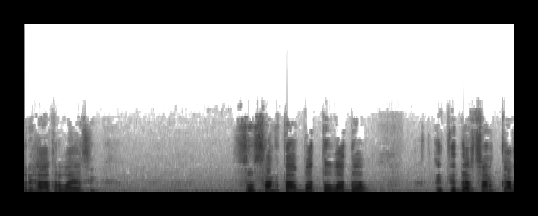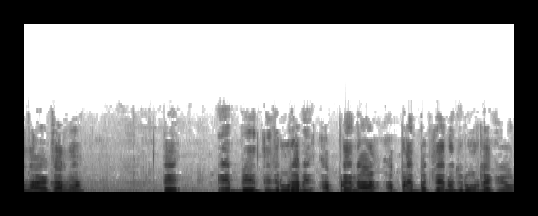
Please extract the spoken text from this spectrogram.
ਰਿਹਾ ਕਰਵਾਇਆ ਸੀ। ਸੋ ਸੰਗਤਾਂ ਵੱਧ ਤੋਂ ਵੱਧ ਇੱਥੇ ਦਰਸ਼ਨ ਕਰਨ ਆਇਆ ਕਰਨ ਤੇ ਇਹ ਬੇਨਤੀ ਜ਼ਰੂਰ ਹੈ ਵੀ ਆਪਣੇ ਨਾਲ ਆਪਣੇ ਬੱਚਿਆਂ ਨੂੰ ਜ਼ਰੂਰ ਲੈ ਕੇ ਆਉਣ।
